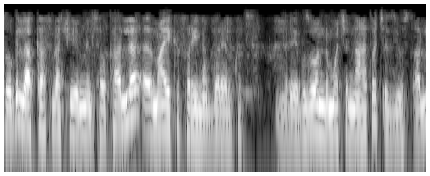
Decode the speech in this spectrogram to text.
ሰው ግን ላካፍላችሁ የሚል ሰው ካለ mic free ነበር ያልኩት። እንግዲህ ብዙ ወንድሞችና እህቶች እዚህ ውስጥ አሉ።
